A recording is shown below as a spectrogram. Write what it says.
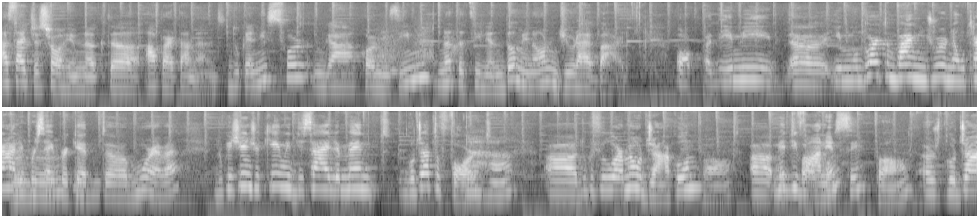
asaj që shohim në këtë apartament, duke nisur nga kornizimi në të cilin dominon ngjyra e bardhë. Po, jemi uh, jemi munduar të mbajmë një ngjyrë neutrale mm -hmm, për sa i mhm, përket mm -hmm. uh, mureve, Duke qenë që kemi disa elementë goxha të fortë, duke filluar me oxhakun, po. me divanin, po. është goxha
